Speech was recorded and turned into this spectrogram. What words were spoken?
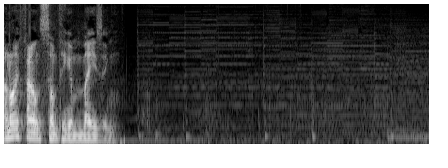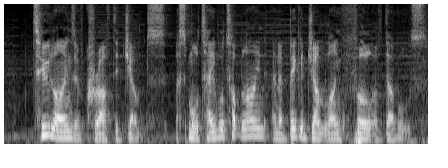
And I found something amazing. Two lines of crafted jumps, a small tabletop line and a bigger jump line full of doubles.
